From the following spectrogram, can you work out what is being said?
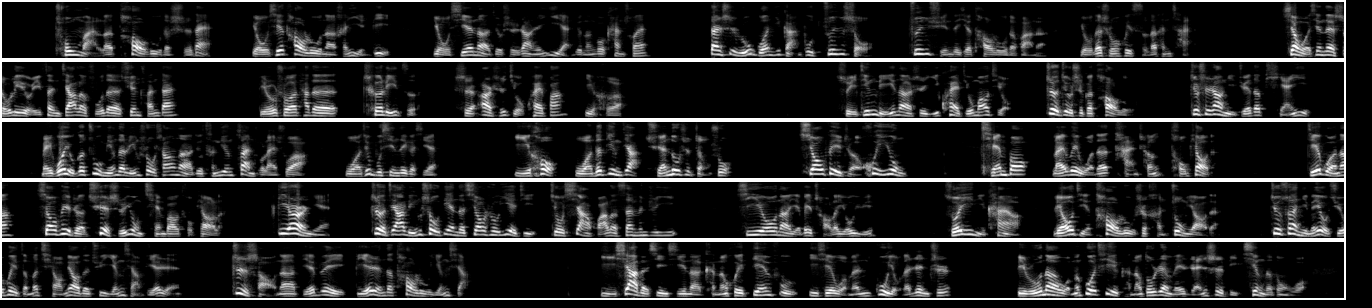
充满了套路的时代。有些套路呢很隐蔽，有些呢就是让人一眼就能够看穿。但是如果你敢不遵守、遵循这些套路的话呢，有的时候会死得很惨。像我现在手里有一份家乐福的宣传单，比如说它的车厘子。是二十九块八一盒，水晶梨呢是一块九毛九，这就是个套路，就是让你觉得便宜。美国有个著名的零售商呢，就曾经站出来说啊，我就不信这个邪，以后我的定价全都是整数，消费者会用钱包来为我的坦诚投票的。结果呢？消费者确实用钱包投票了。第二年，这家零售店的销售业绩就下滑了三分之一，CEO 呢也被炒了鱿鱼。所以你看啊，了解套路是很重要的。就算你没有学会怎么巧妙的去影响别人，至少呢别被别人的套路影响。以下的信息呢可能会颠覆一些我们固有的认知。比如呢，我们过去可能都认为人是理性的动物，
